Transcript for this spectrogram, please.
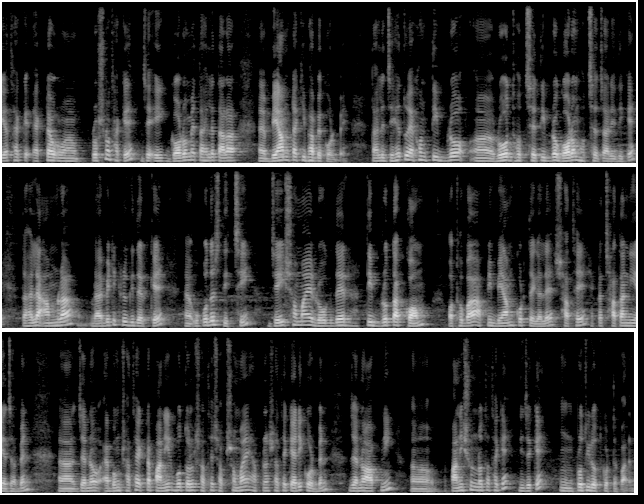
ইয়ে থাকে, একটা প্রশ্ন থাকে যে, এই গরমে তাহলে তারা ব্যায়ামটা কীভাবে করবে? তাহলে যেহেতু এখন তীব্র রোদ হচ্ছে, তীব্র গরম হচ্ছে চারিদিকে, তাহলে আমরা ডায়াবেটিক রোগীদেরকে উপদেশ দিচ্ছি, যেই সময়ে রোগদের তীব্রতা কম অথবা আপনি ব্যায়াম করতে গেলে সাথে একটা ছাতা নিয়ে যাবেন যেন, এবং সাথে একটা পানির বোতল সাথে সবসময় আপনার সাথে ক্যারি করবেন, যেন আপনি পানি শূন্যতা থেকে নিজেকে প্রতিরোধ করতে পারেন।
